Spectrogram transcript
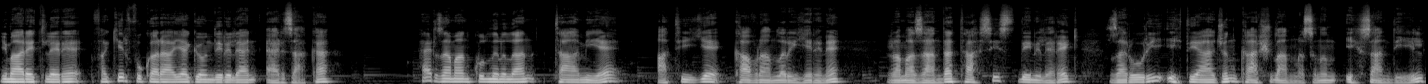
İmaretlere, fakir fukaraya gönderilen erzaka, her zaman kullanılan tamiye, atiye kavramları yerine Ramazan'da tahsis denilerek zaruri ihtiyacın karşılanmasının ihsan değil,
